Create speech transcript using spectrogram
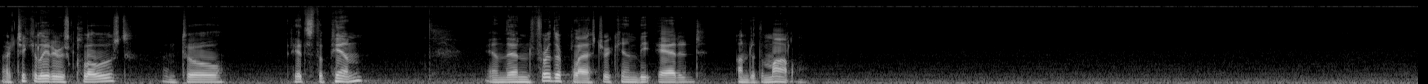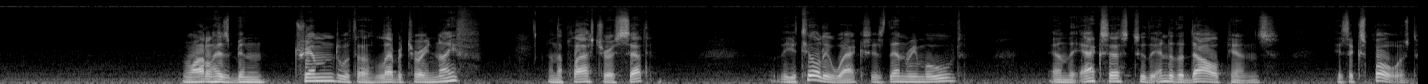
Articulator is closed until hits the pin, and then further plaster can be added under the model. The model has been trimmed with a laboratory knife and the plaster is set. The utility wax is then removed and the access to the end of the dowel pins is exposed.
